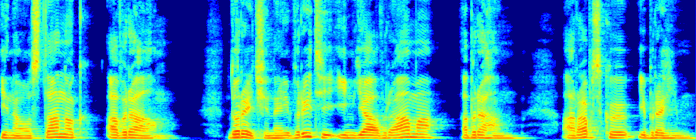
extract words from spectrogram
І наостанок Авраам. До речі, на івриті ім'я Авраама Абрагам, арабською Ібрагім.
